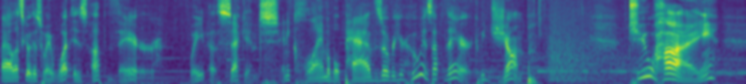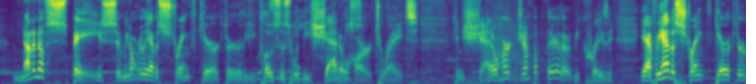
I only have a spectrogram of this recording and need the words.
Uh, let's go this way. What is up there? Wait a second. Any climbable paths over here? Who is up there? Can we jump? Too high. Not enough space, and we don't really have a strength character. The closest would be Shadowheart, right? Can Shadowheart jump up there? That would be crazy. Yeah, if we had a strength character,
